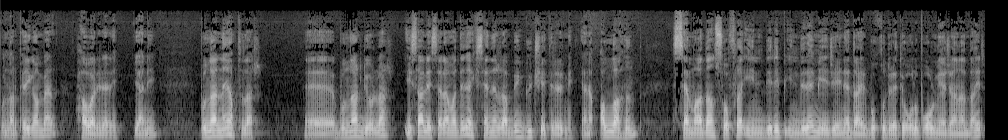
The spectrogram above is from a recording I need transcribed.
bunlar peygamber havarileri yani bunlar ne yaptılar? E, bunlar diyorlar İsa Aleyhisselam'a dediler ki senin Rabbin güç yetirir mi? Yani Allah'ın semadan sofra indirip indiremeyeceğine dair bu kudreti olup olmayacağına dair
